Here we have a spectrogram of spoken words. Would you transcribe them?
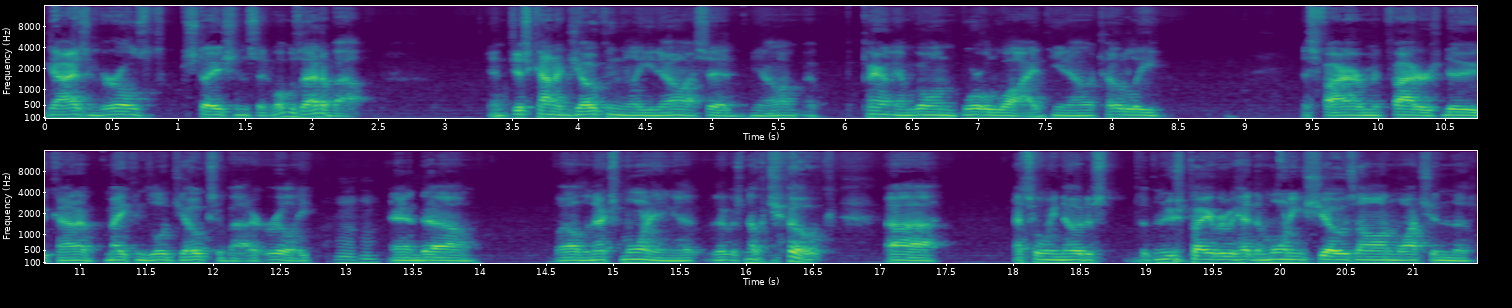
guys and girls station said, what was that about? And just kind of jokingly, you know, I said, you know, apparently I'm going worldwide, you know, totally as firemen fighters do, kind of making little jokes about it, really. Mm-hmm. And um, well, the next morning it, there was no joke. Uh, that's when we noticed the newspaper. We had the morning shows on, watching the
